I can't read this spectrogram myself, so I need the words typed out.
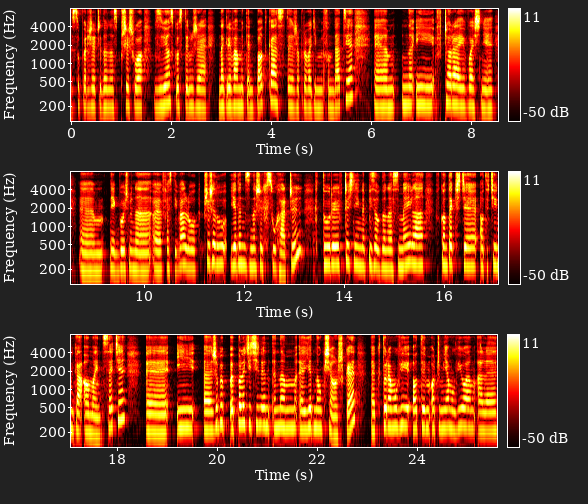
super rzeczy do nas przyszło w związku z tym, że nagrywamy ten podcast, że prowadzimy fundację. no i wczoraj właśnie, jak byliśmy na festiwalu, przyszedł jeden z naszych słuchaczy, który wcześniej napisał do do nas maila w kontekście odcinka o mindsetie e, i e, żeby polecić nam jedną książkę, która mówi o tym, o czym ja mówiłam, ale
